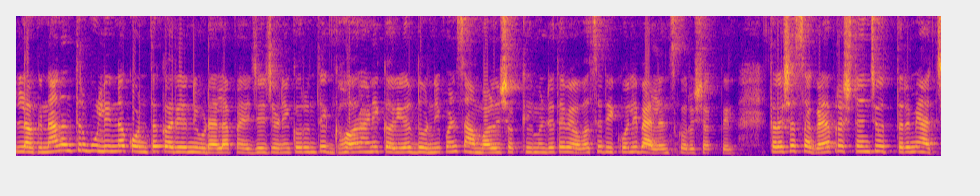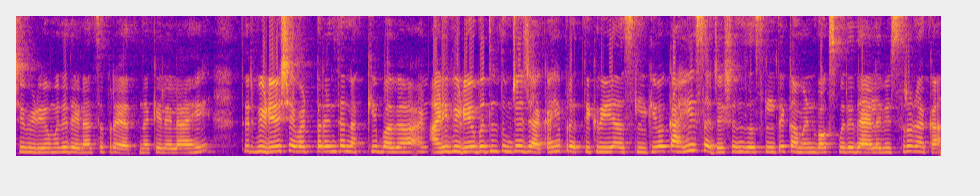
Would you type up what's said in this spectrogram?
लग्नानंतर मुलींना कोणतं करिअर निवडायला पाहिजे जेणेकरून ते घर आणि करिअर दोन्ही पण सांभाळू शकतील म्हणजे ते व्यवस्थित इक्वली बॅलन्स करू शकतील? तर अशा सगळ्या प्रश्नांची उत्तरं मी आजच्या व्हिडिओमध्ये देण्याचा प्रयत्न केलेला आहे. तर व्हिडिओ शेवटपर्यंत नक्की बघा आणि व्हिडिओबद्दल तुमच्या ज्या काही प्रतिक्रिया असतील किंवा काही सजेशन्स असतील ते कमेंट बॉक्समध्ये द्यायला विसरू नका.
